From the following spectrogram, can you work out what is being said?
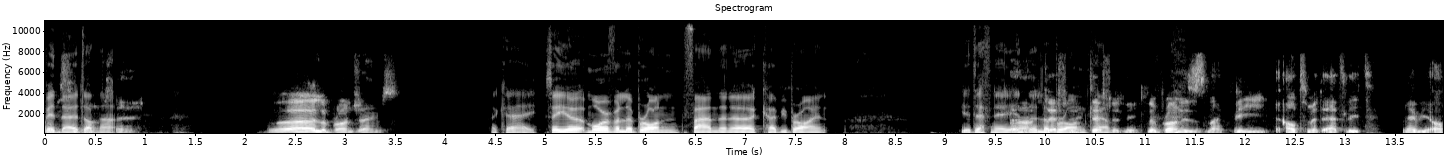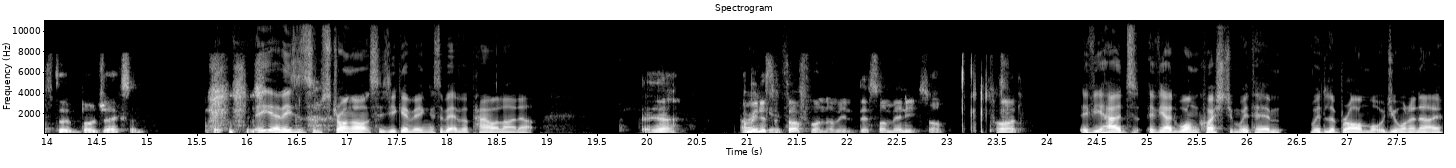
Been there, done that. Uh, LeBron James. Okay, so you're more of a LeBron fan than a Kobe Bryant. You're definitely in ah, the LeBron definitely, camp. Definitely, LeBron is like the ultimate athlete, maybe after Bo Jackson. yeah, these are some strong answers you're giving. It's a bit of a power lineup. Yeah, I mean it's good. a tough one. I mean, there's so many, so it's hard. If you had if you had one question with him with LeBron, what would you want to know?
